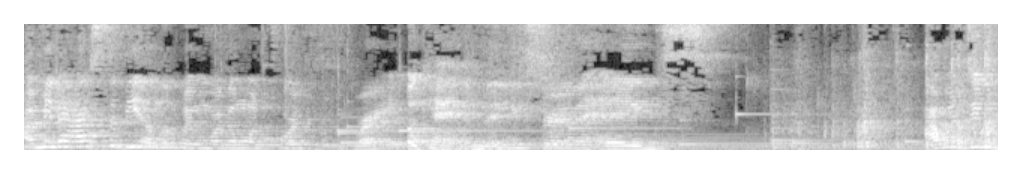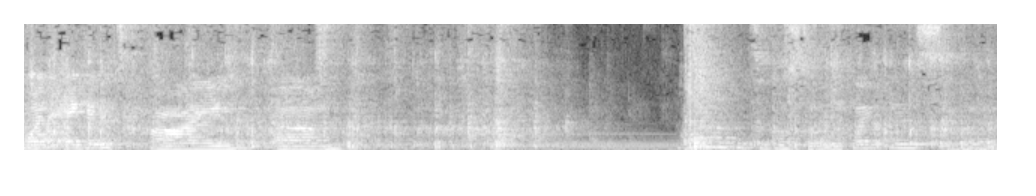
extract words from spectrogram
I mean, it has to be a little bit more than 1 fourth, right? Okay, and then you stir in the eggs. I would do one egg at a time. Um, I don't know if it's supposed to look like this, but.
